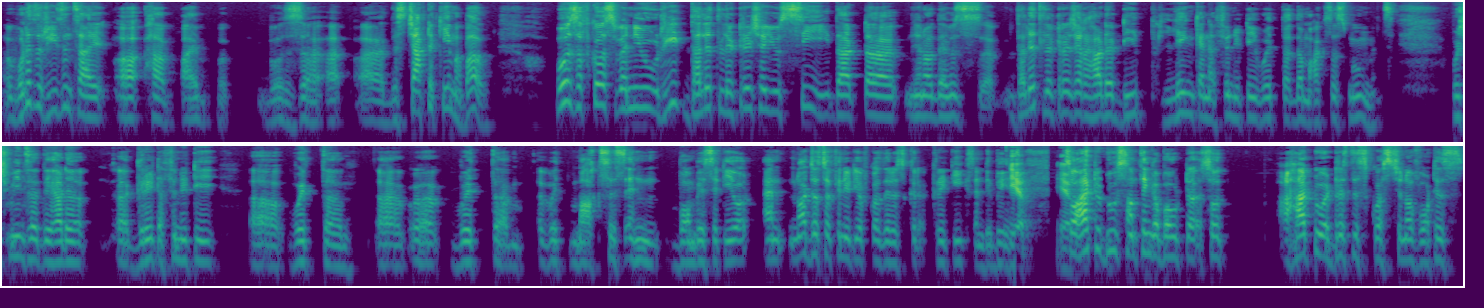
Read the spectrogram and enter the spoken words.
one of the reasons I uh, have I was uh, uh, uh, this chapter came about was of course when you read dalit literature you see that uh, you know there was uh, dalit literature had a deep link and affinity with the, the marxist movements which means that they had a, a great affinity uh, with um, uh, uh, with um, with Marxists in Bombay City, or and not just affinity. Of course, there is cr- critiques and debate. Yeah. yeah. So I had to do something about. Uh, so I had to address this question of what is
